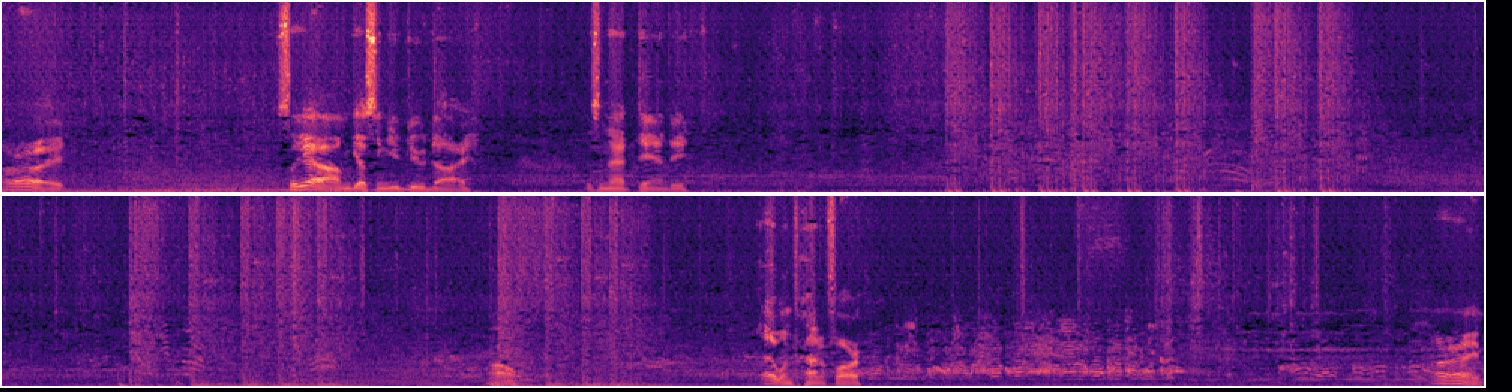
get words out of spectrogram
Alright. So yeah, I'm guessing you do die. Isn't that dandy? Oh. That one's kind of far. Alright.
